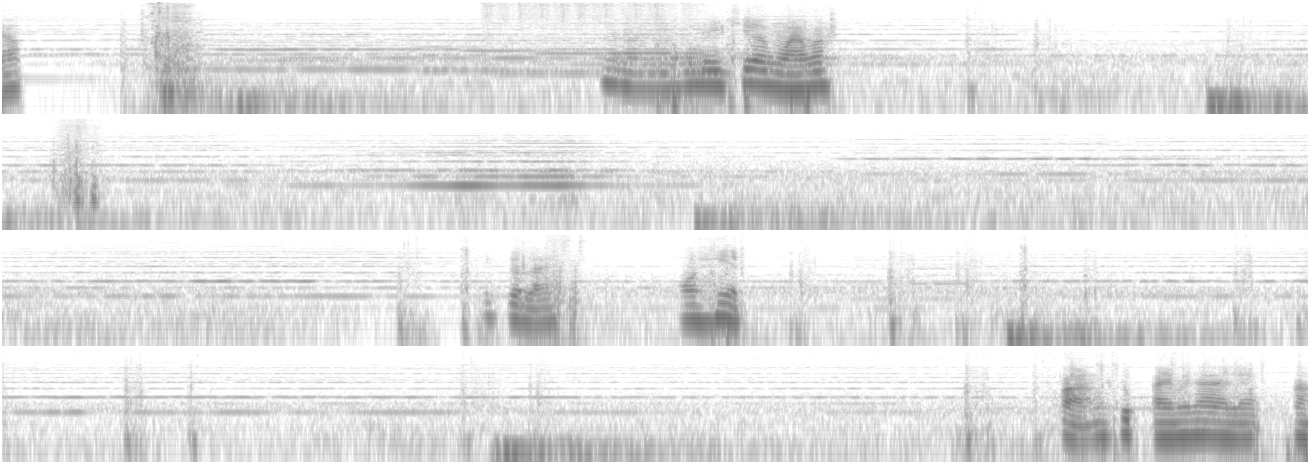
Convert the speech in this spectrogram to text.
ครับอืมได้เชือกมาปะนี่คืออะไรอ๋อเห็ดางคือไปไม่ได้แล้วอะ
